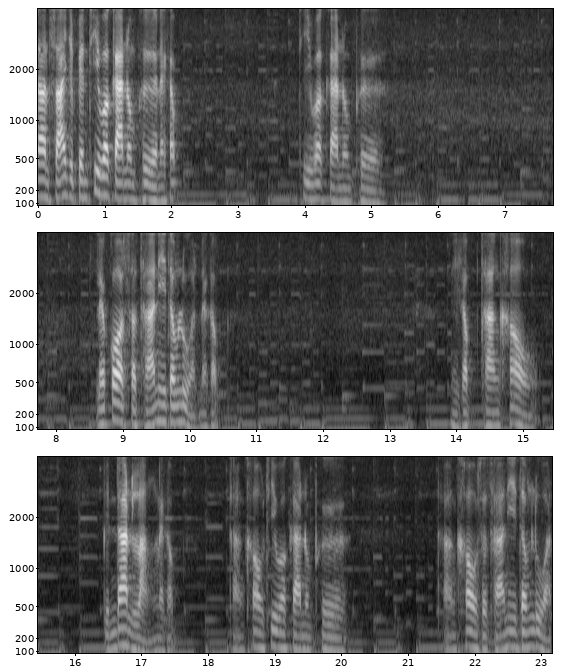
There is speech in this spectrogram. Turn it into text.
ด้านซ้ายจะเป็นที่ว่าการอำเภอนะครับ ที่ว่าการอำเภอ แล้วก็สถานีตำรวจนะครับ นี่ครับทางเข้าเป็นด้านหลังนะครับ ทางเข้าที่ว่าการอำเภอ ทางเข้าสถานีตำรวจ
